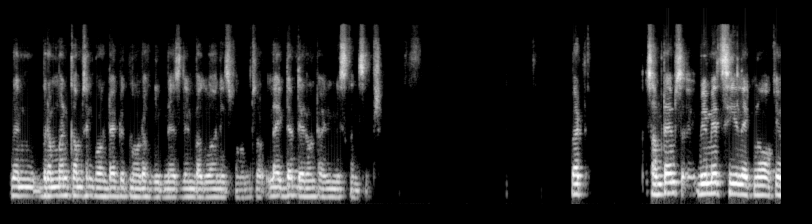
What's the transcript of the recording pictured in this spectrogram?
when Brahman comes in contact with mode of goodness, then Bhagavan is formed. So like that, they don't have any misconception. But sometimes we may see like no, okay,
